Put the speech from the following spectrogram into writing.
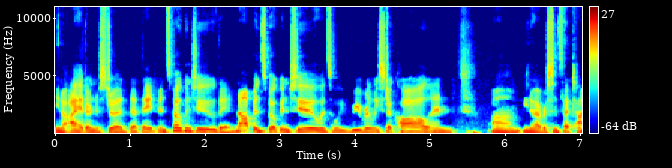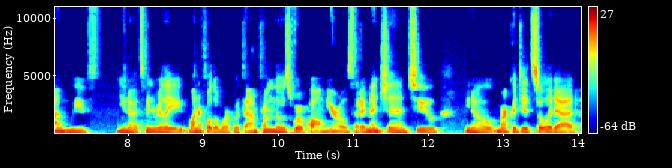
you know i had understood that they had been spoken to they had not been spoken to and so we re-released a call. And um, you know ever since that time we've you know it's been really wonderful to work with them from those grove hall murals that i mentioned to you know marca did soledad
